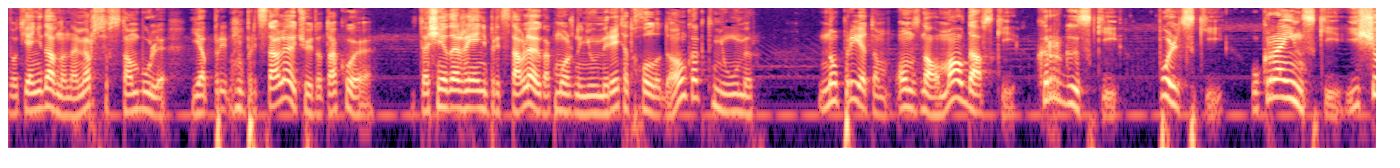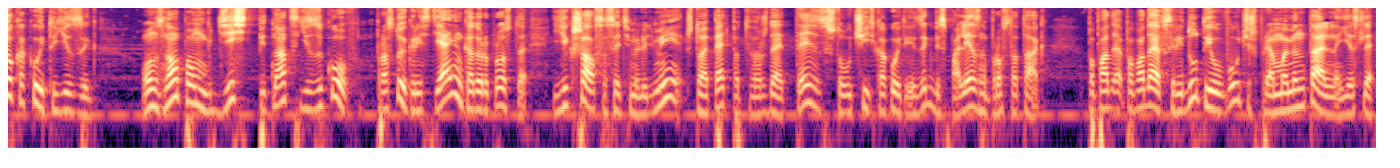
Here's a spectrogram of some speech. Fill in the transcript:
Вот я недавно намерзся в Стамбуле. Я при- представляю, что это такое. Точнее, даже я не представляю, как можно не умереть от холода. А он как-то не умер. Но при этом он знал молдавский, кыргызский, польский, украинский, еще какой-то язык. Он знал, по-моему, 10-15 языков. Простой крестьянин, который просто якшался с этими людьми, что опять подтверждает тезис, что учить какой-то язык бесполезно просто так. Попадая, попадая в среду, ты его выучишь прям моментально. Если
